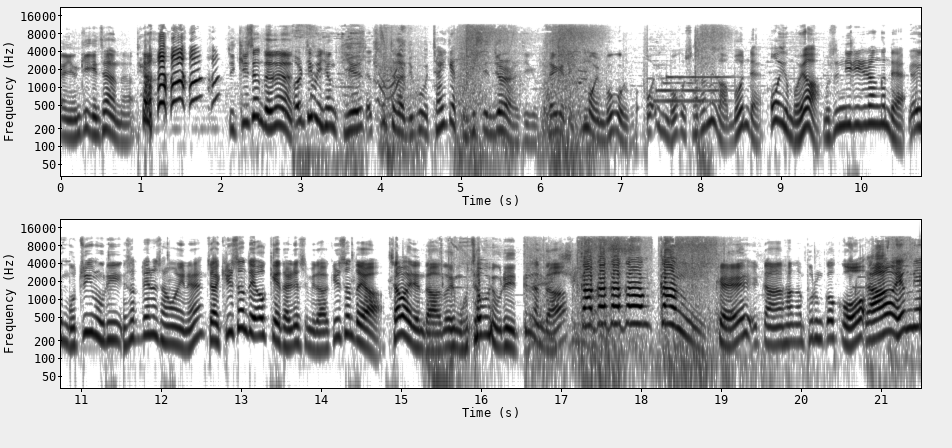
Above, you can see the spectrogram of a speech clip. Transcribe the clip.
연기 괜찮았나? 저 길선더는 얼티밋 형 뒤에 딱 붙어가지고 자기가 되게 센줄 알아 지금. 자기가 어머 이거 뭐고 이거? 어 이거 뭐고 사람이가 뭔데? 어 이거 뭐야? 무슨 일이 일어난 건데? 야 이거 못 죽이면 우리 해섭되는 상황이네? 자 길선더의 어깨에 달렸습니다. 길선더야 잡아야 된다. 너 이거 못 잡으면 우리 큰일 난다. 깡깡깡깡깡! 오케이 일단 하나 불은 껐고. 자 형님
